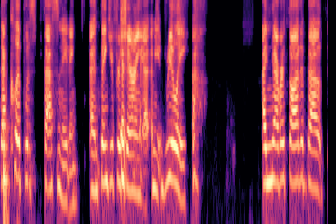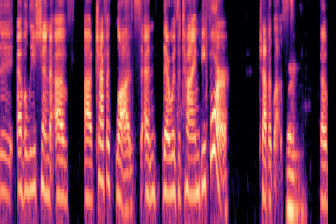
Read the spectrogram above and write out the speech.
that clip was fascinating and thank you for sharing it. I mean, really, I never thought about the evolution of uh, traffic laws, and there was a time before traffic laws. Right. So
